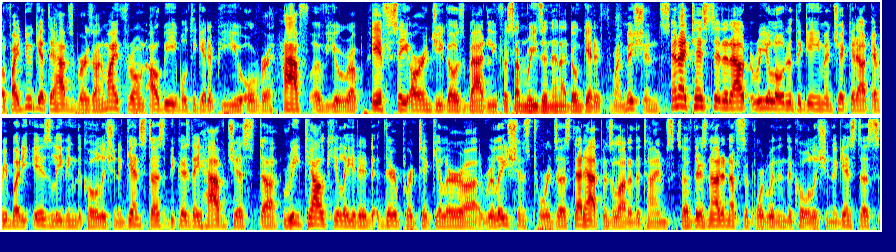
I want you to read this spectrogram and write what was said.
if I do get the Habsburgs on my throne, I'll be able to get a PU over half of Europe if, say, RNG goes badly for some reason and I don't get it through my missions. And I tested it out, reloaded the game, and check it out. Everybody is leaving the coalition against us because they have just uh, recalculated their particular uh, relations towards us. That happens a lot of the times. So if there's not enough support within the coalition against us,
